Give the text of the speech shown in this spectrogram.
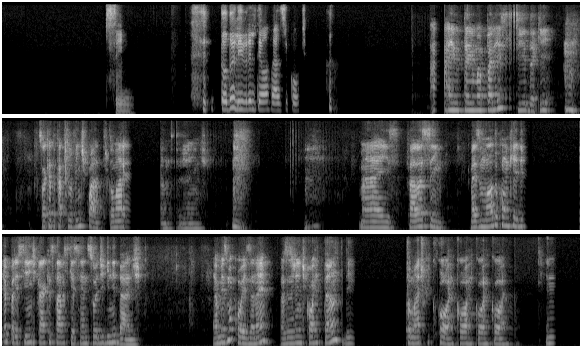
Sim. Todo livro ele tem uma frase de coach. Ah, eu tenho uma parecida aqui, só que é do capítulo 24. Tomara que tanto, gente. Mas fala assim: mas o modo com que ele parecia indicar que estava esquecendo sua dignidade. É a mesma coisa, né? Às vezes a gente corre tanto e automático que corre, corre, corre, corre. E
